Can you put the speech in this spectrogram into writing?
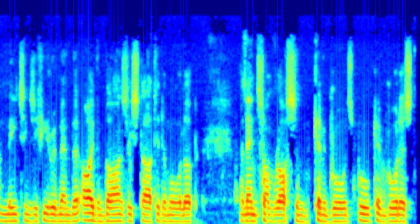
meetings. If you remember, Ivan Barnsley started them all up, and then Tom Ross and Kevin Broads, Kevin Broadhurst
